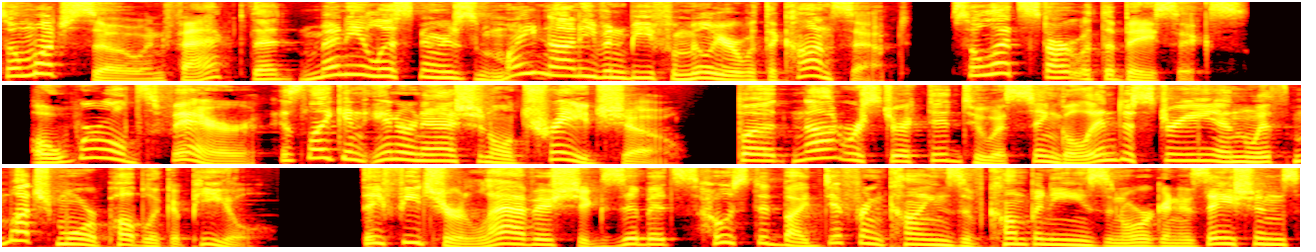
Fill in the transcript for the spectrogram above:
So much so, in fact, that many listeners might not even be familiar with the concept. So let's start with the basics. A World's Fair is like an international trade show, but not restricted to a single industry and with much more public appeal. They feature lavish exhibits hosted by different kinds of companies and organizations,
